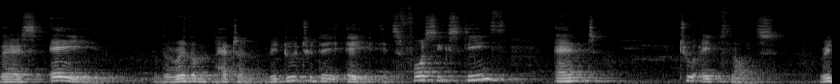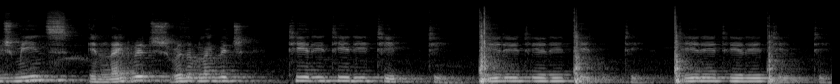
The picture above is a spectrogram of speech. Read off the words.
There's A, the rhythm pattern. We do today A. It's 4 sixteenths and 2 eighth notes, which means in language, rhythm language, tiri tiri ti ti, tiri tiri ti ti, tiri tiri ti ti.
